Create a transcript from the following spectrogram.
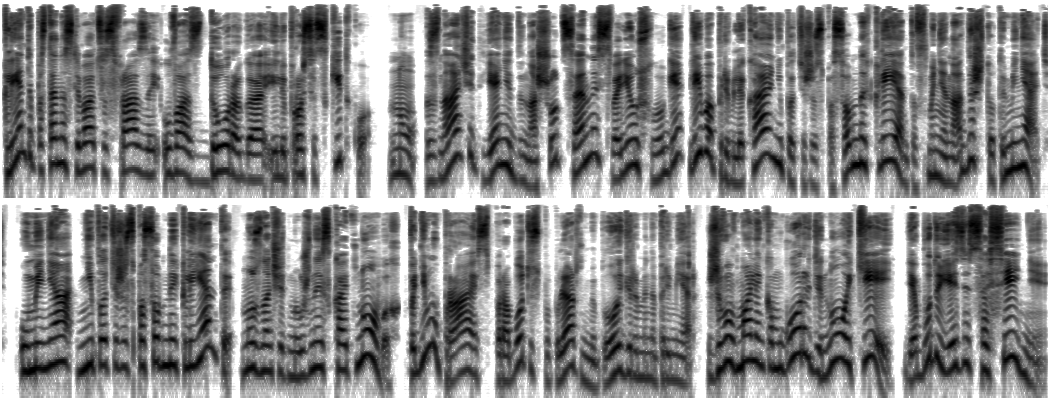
Клиенты постоянно сливаются с фразой «у вас дорого» или просят скидку. Ну, значит, я не доношу ценность своей услуги, либо привлекаю неплатежеспособных клиентов. Мне надо что-то менять. У меня неплатежеспособные клиенты, ну, значит, нужно искать новых. Подниму прайс, поработаю с популярными блогерами, например. Живу в маленьком городе, ну окей, я буду ездить в соседние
